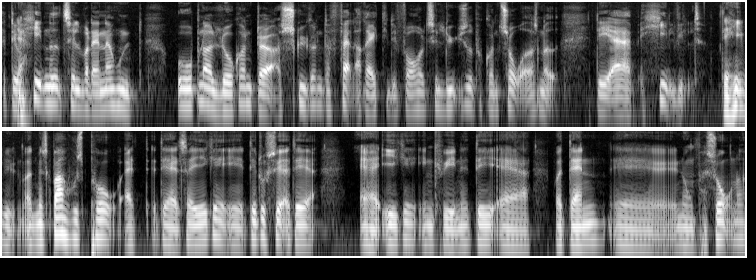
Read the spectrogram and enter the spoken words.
Det er ja. jo helt ned til, hvordan hun åbner og lukker en dør, og skyggerne, der falder rigtigt i forhold til lyset på kontoret og sådan noget. Det er helt vildt. Det er helt vildt. Og man skal bare huske på, at det er altså ikke, det du ser der, er ikke en kvinde. Det er, hvordan øh, nogle personer,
